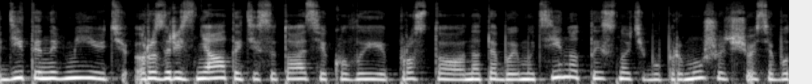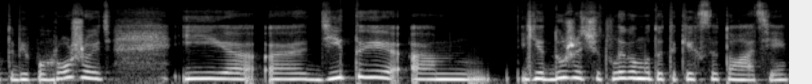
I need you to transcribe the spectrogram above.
діти не вміють розрізняти ті ситуації, коли просто на тебе емоційно тиснуть або примушують щось, або тобі погрожують. І е, діти. Е, є дуже чутливими до таких ситуацій.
